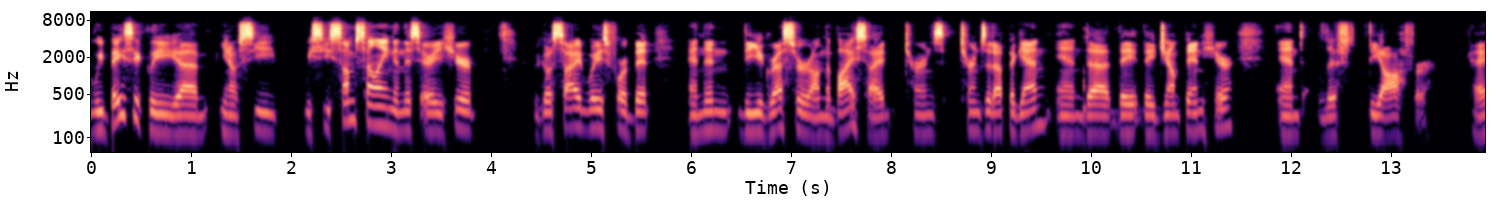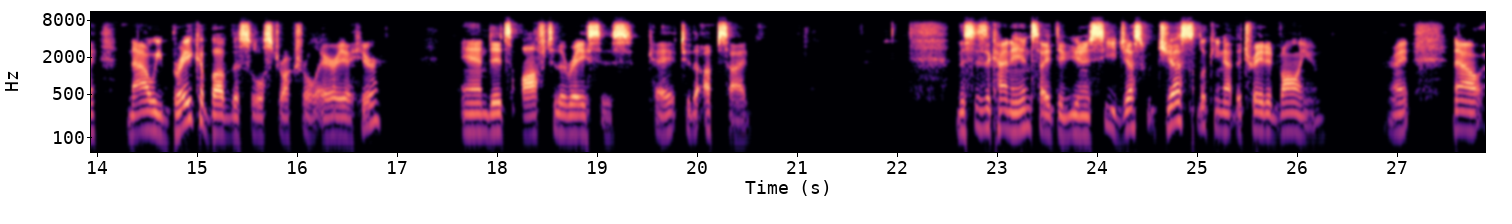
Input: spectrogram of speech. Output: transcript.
we basically, um, you know, see we see some selling in this area here. We go sideways for a bit, and then the aggressor on the buy side turns turns it up again, and uh, they they jump in here and lift the offer. Okay, now we break above this little structural area here, and it's off to the races. Okay, to the upside. This is the kind of insight that you're going to see just just looking at the traded volume, right? Now,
